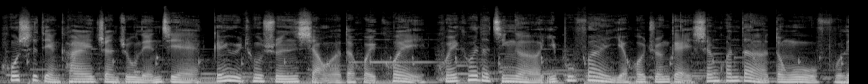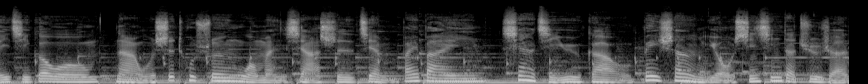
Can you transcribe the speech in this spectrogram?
或是点开赞助链接，给予兔孙小额的回馈。回馈的金额一部分也会捐给相关的动物福利机构哦。那我是兔孙，我们下次见，拜拜。下集预告：背上有星星的巨人。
